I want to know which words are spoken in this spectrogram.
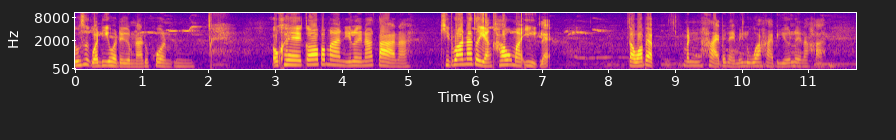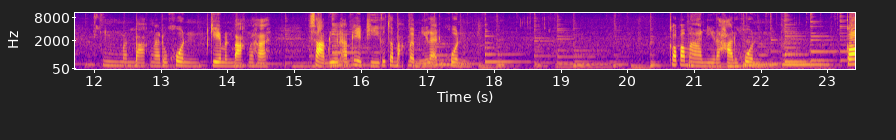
รู้สึกว่าดีกว่าเดิมนะทุกคนอืมโอเคก็ประมาณนี้เลยหน้าตานะ คิดว่าน่าจะยังเข้ามาอีกแหละ แต่ว่าแบบมันหายไปไหนไม่รู้อะหายไปเยอะเลยนะคะมมันบักนะทุกคนเกมมันบักนะคะสามเดือนอัปเดตทีก็จะบักแบบนี้แหละทุกคน ก็ประมาณนี้นะคะ ทุกคน ก็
